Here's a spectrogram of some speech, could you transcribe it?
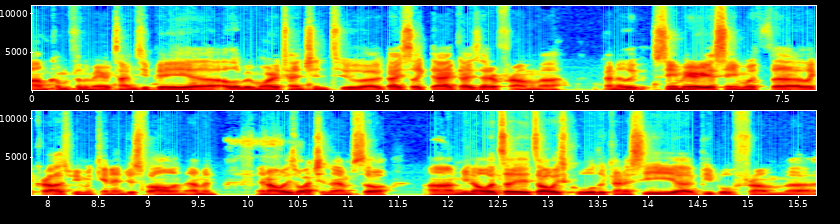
um, coming from the Maritimes, you pay uh, a little bit more attention to uh, guys like that, guys that are from uh, kind of the same area. Same with uh, like Crosby, McKinnon, just following them and and always watching them. So um, you know, it's a, it's always cool to kind of see uh, people from uh,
